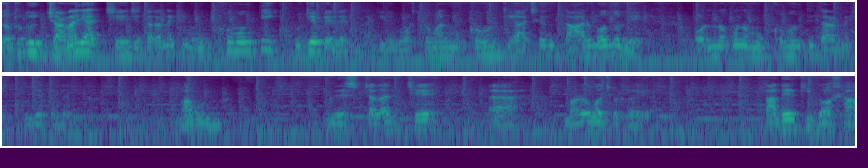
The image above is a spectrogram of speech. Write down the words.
যতদূর জানা যাচ্ছে যে তারা নাকি মুখ্যমন্ত্রী খুঁজে পেলেন না, যিনি বর্তমান মুখ্যমন্ত্রী আছেন, তার বদলে অন্য কোনো মুখ্যমন্ত্রী তারা নাকি খুঁজে পেলেন না। ভাবুন, দেশ চালাচ্ছে বারো বছর হয়ে গেল। তাদের কি দশা?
